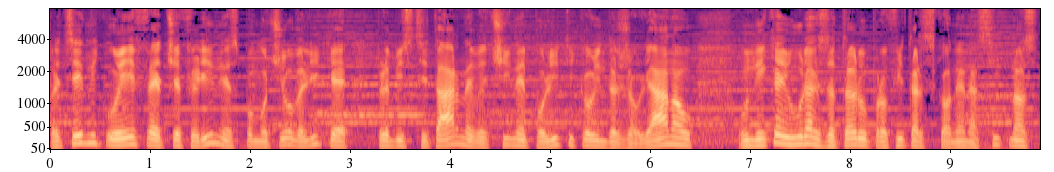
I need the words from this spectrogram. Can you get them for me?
Predsednik UEFA Čeferin je s pomočjo velike plebiscitarne večine politikov in državljanov v nekaj urah zatrl profitarsko nenasitnost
